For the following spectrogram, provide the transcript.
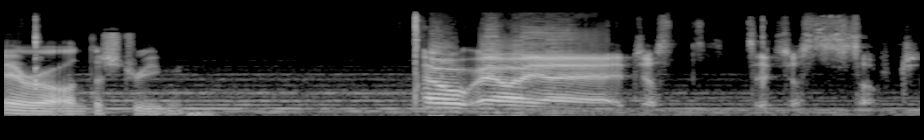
error on the stream. Oh, oh, yeah, yeah, yeah, it just, it just stopped.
